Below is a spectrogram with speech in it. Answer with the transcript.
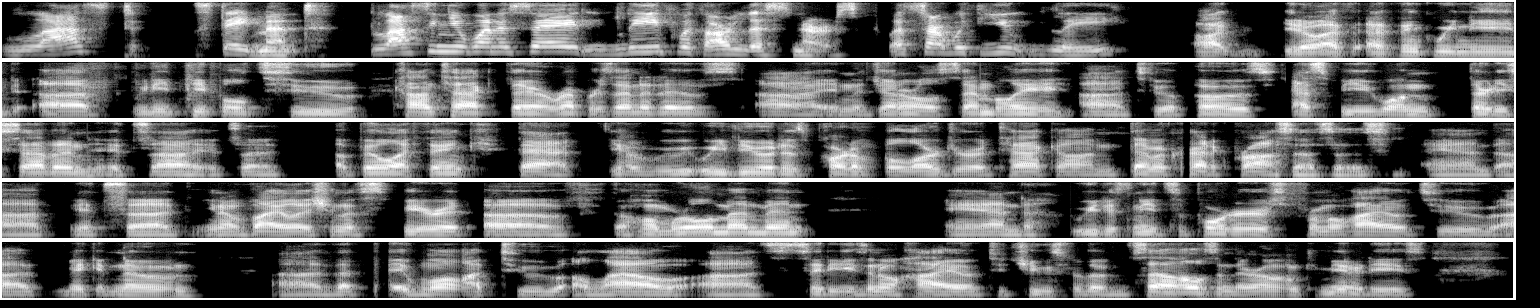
last statement. Last thing you want to say, leave with our listeners. Let's start with you, Lee. Uh, you know, I, th- I, think we need uh, we need people to contact their representatives uh, in the General Assembly uh, to oppose SB 137. It's uh, it's a, a bill I think that you know we, we view it as part of a larger attack on democratic processes, and uh, it's a you know violation of spirit of the Home Rule Amendment. And we just need supporters from Ohio to make it known uh, that they want to allow uh, cities in Ohio to choose for themselves and their own communities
